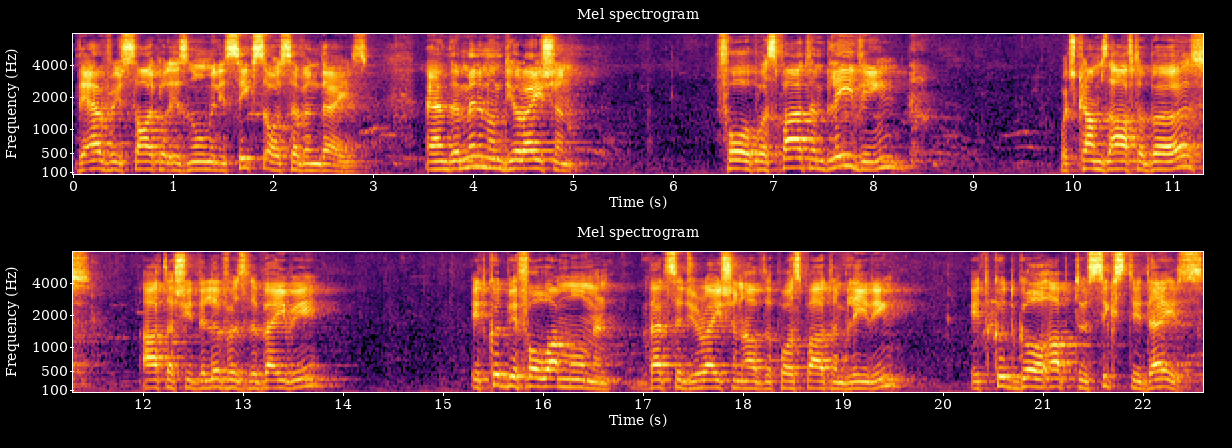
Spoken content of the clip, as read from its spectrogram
The average cycle is normally six or seven days. And the minimum duration for postpartum bleeding, which comes after birth, after she delivers the baby, it could be for one moment, that's the duration of the postpartum bleeding. It could go up to 60 days.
